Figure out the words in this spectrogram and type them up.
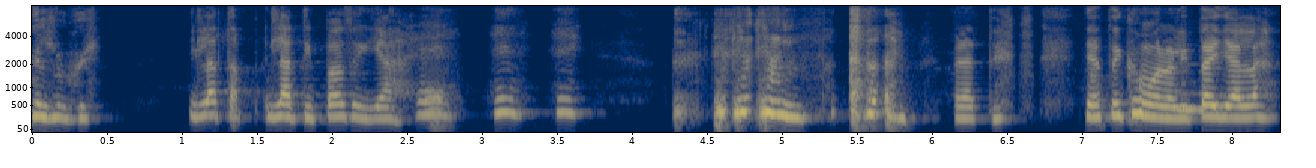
Y la, la tipa seguía. Eh. Espérate, ya estoy como Lolita Yala.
